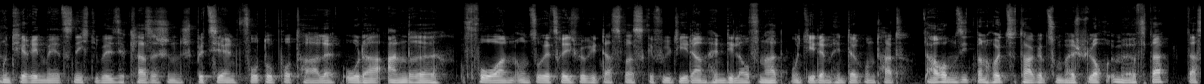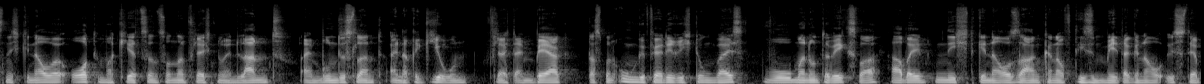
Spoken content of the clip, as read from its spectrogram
Und hier reden wir jetzt nicht über diese klassischen speziellen Fotoportale oder andere Foren und so. Jetzt rede ich wirklich das, was gefühlt jeder am Handy laufen hat und jeder im Hintergrund hat. Darum sieht man heutzutage zum Beispiel auch immer öfter, dass nicht genaue Orte markiert sind, sondern vielleicht nur ein Land, ein Bundesland, eine Region, vielleicht ein Berg, dass man ungefähr die Richtung weiß, wo man unterwegs war, aber eben nicht genau sagen kann, auf diesem Meter genau ist der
